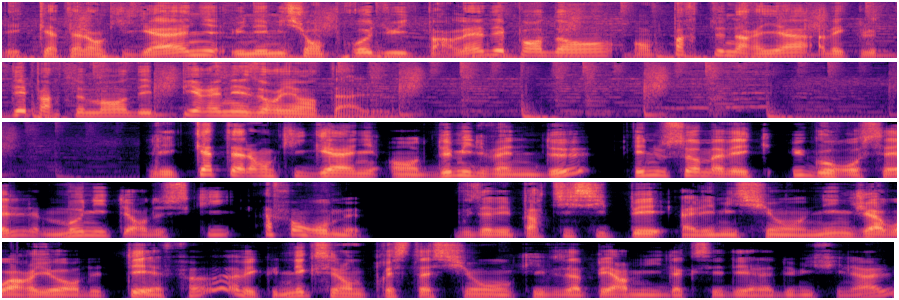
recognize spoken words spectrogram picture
Les Catalans qui gagnent, une émission produite par l'Indépendant en partenariat avec le département des Pyrénées-Orientales. Les Catalans qui gagnent en 2022 et nous sommes avec Hugo Rossel, moniteur de ski à Font-Romeu. Vous avez participé à l'émission Ninja Warrior de TF1 avec une excellente prestation qui vous a permis d'accéder à la demi-finale.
